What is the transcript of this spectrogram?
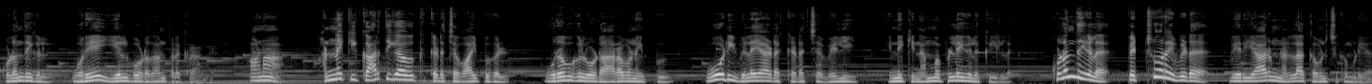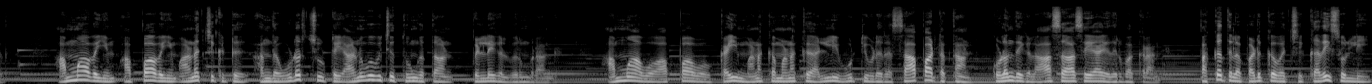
குழந்தைகள் ஒரே இயல்போட தான் பிறக்கிறாங்க. ஆனா அன்னைக்கு கார்த்திகாவுக்கு கிடைச்ச வாய்ப்புகள் உறவுகளோட அரவணைப்பு ஓடி விளையாட கிடைச்ச வெளி இன்னைக்கு நம்ம பிள்ளைகளுக்கு இல்லை. குழந்தைகளை பெற்றோரை விட வேறு யாரும் நல்லா கவனிச்சுக்க முடியாது. அம்மாவையும் அப்பாவையும் அணைச்சிக்கிட்டு அந்த உடற்சூட்டை அனுபவிச்சு தூங்கத்தான் பிள்ளைகள் விரும்புறாங்க. அம்மாவோ அப்பாவோ கை மணக்க மணக்க அள்ளி ஊட்டி விடுற சாப்பாட்டைத்தான் குழந்தைகள் ஆசை ஆசையா எதிர்பார்க்கறாங்க. பக்கத்துல படுக்க வச்சு கதை சொல்லி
